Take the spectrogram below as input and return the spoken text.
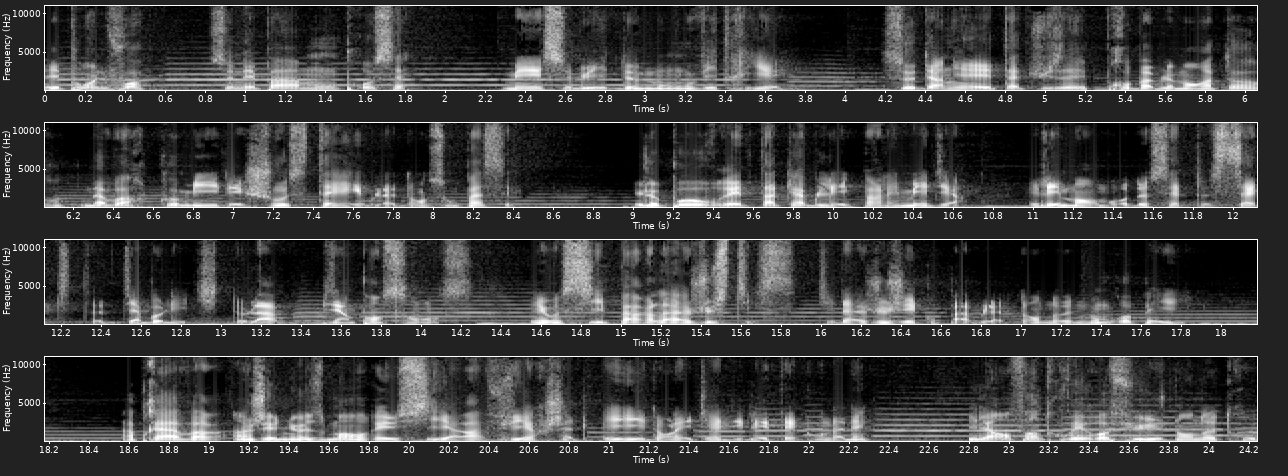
Et pour une fois, ce n'est pas mon procès, mais celui de mon vitrier. Ce dernier est accusé, probablement à tort, d'avoir commis des choses terribles dans son passé. Et le pauvre est accablé par les médias et les membres de cette secte diabolique de la bien-pensance, mais aussi par la justice, qu'il a jugé coupable dans de nombreux pays. Après avoir ingénieusement réussi à fuir chaque pays dans lequel il était condamné, il a enfin trouvé refuge dans notre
